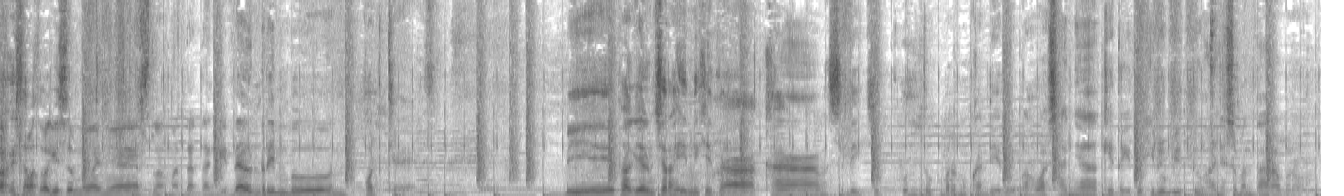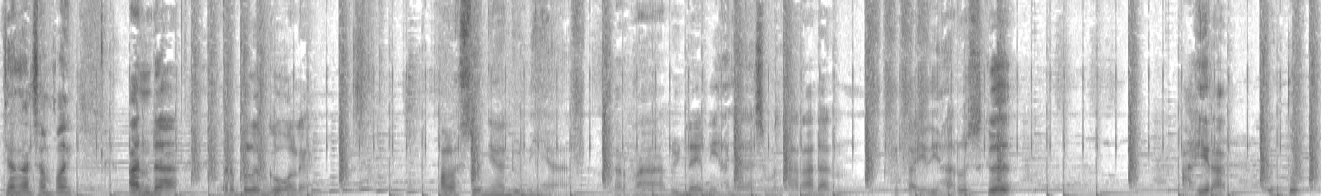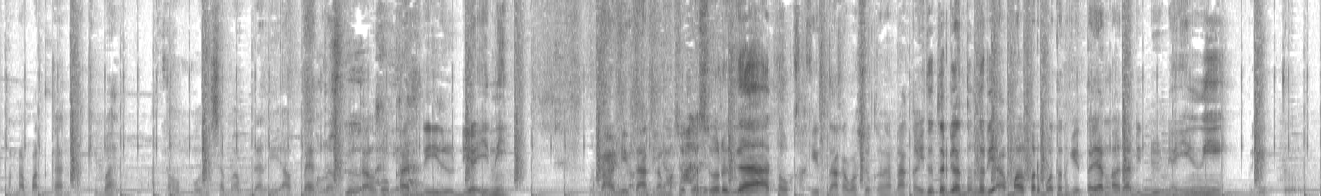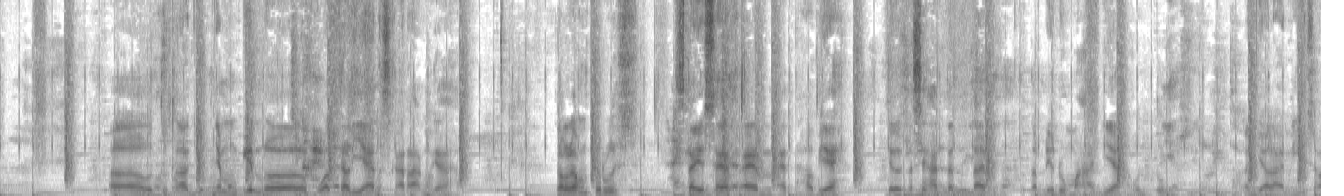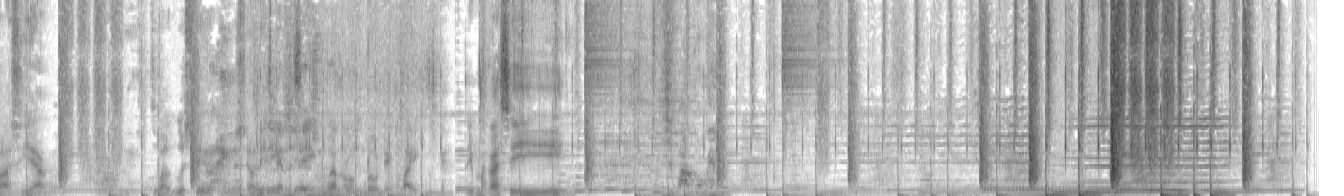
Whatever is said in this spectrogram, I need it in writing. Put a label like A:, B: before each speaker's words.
A: Oke selamat pagi semuanya. Selamat datang di Daun Rimbun Podcast. Di pagi yang cerah ini kita akan sedikit untuk merenungkan diri bahwasanya kita itu hidup itu hanya sementara bro. Jangan sampai anda terbelenggu oleh palsunya dunia. Karena dunia ini hanya sementara dan kita ini harus ke akhirat untuk mendapatkan akibat ataupun sebab dari apa yang telah kita lakukan di dunia ini? Apakah kita akan masuk ke surga ataukah kita akan masuk ke neraka? Itu tergantung dari amal perbuatan kita yang ada di dunia ini begitu uh, untuk selanjutnya mungkin uh, buat kalian sekarang ya. Tolong terus stay safe and at home ya. Jaga kesehatan dan tetap di rumah aja untuk menjalani isolasi yang bagus ya social distancing dan lockdown yang baik. Oke terima kasih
